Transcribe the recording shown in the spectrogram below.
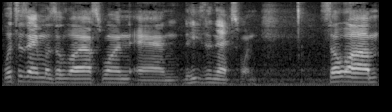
what's his name was the last one, and he's the next one. So um,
